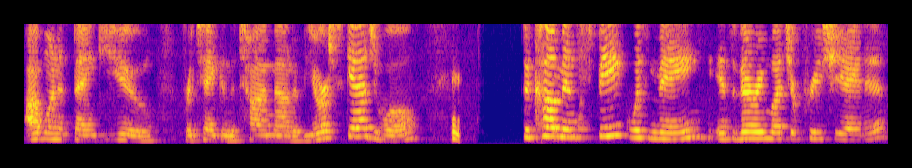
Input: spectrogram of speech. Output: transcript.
I want to thank you for taking the time out of your schedule to come and speak with me. It's very much appreciated.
